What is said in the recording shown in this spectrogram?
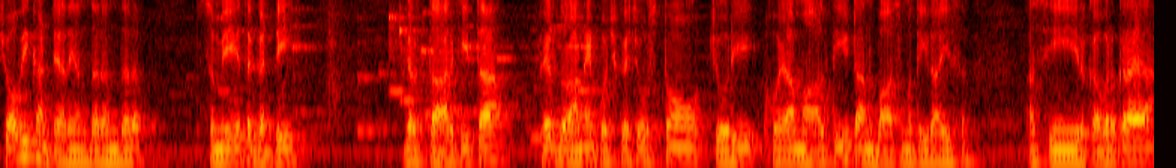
24 ਘੰਟਿਆਂ ਦੇ ਅੰਦਰ ਅੰਦਰ ਸਮੇਤ ਗੱਡੀ ਗ੍ਰਿਫਤਾਰ ਕੀਤਾ। ਫਿਰ ਦੌਰਾਨੇ ਪੁੱਛਗਿੱਛ ਉਸ ਤੋਂ ਚੋਰੀ ਹੋਇਆ ਮਾਲ 30 ਟਨ ਬਾਸਮਤੀ ਰਾਈਸ ਅਸੀਂ ਰਿਕਵਰ ਕਰਾਇਆ।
